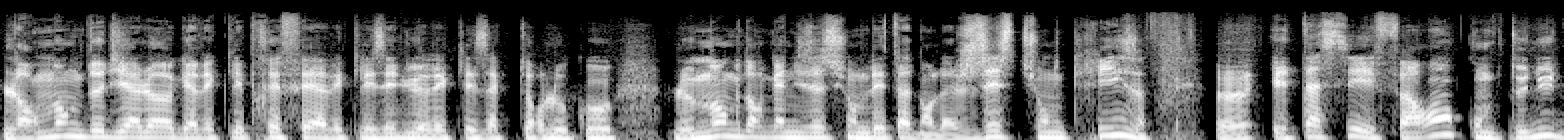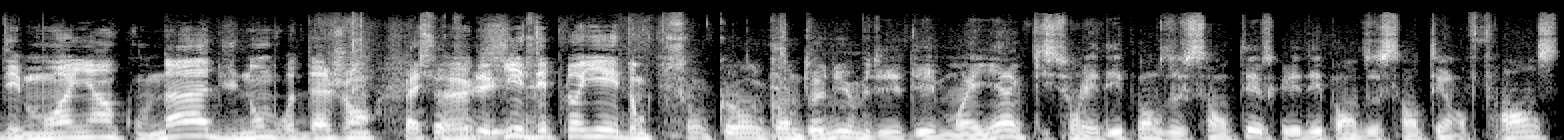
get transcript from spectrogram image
leur manque de dialogue avec les préfets, avec les élus, avec les acteurs locaux, le manque d'organisation de l'État dans la gestion de crise euh, est assez effarant compte tenu des moyens qu'on a, du nombre d'agents Bah, euh, les- qui est déployé. Donc, compte tenu des, des moyens qui sont les dépenses de santé, parce que les dépenses de santé en France,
